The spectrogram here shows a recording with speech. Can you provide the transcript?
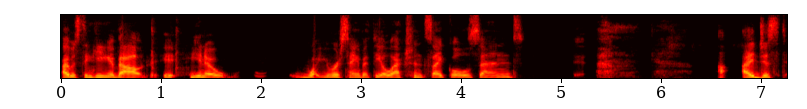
I was thinking about, you know, what you were saying about the election cycles, and I just,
